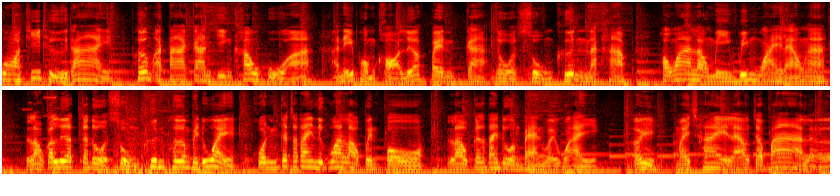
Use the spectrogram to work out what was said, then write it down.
วอลที่ถือได้ เพิ่มอัตราการยิงเข้าหัว อันนี้ผมขอเลือกเป็นกระโดดสูงขึ้นนะครับ เพราะว่าเรามีวิ่งไวแล้วไงเราก็เลือกกระโดดสูงขึ้นเพิ่มไปด้วย คนก็จะได้นึกว่าเราเป็นโปรเราก็จะได้โดนแบนไวๆเอ้ย ไม่ใช่แล้วจะบ้าเหรอ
